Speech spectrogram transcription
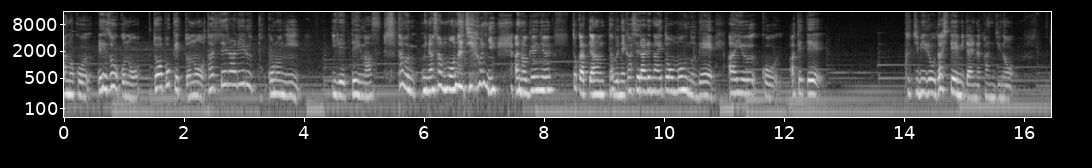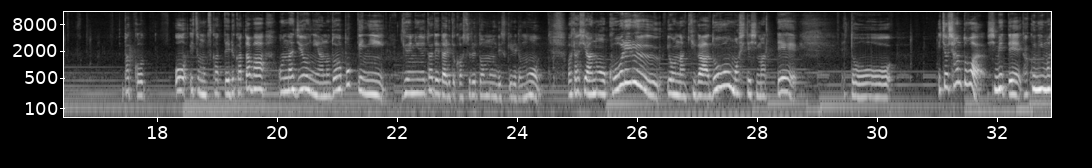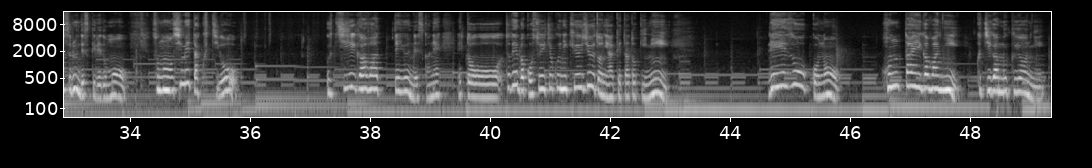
あのこう冷蔵庫のドアポケットの立てられるところに入れています。多分皆さんも同じように あの牛乳とかってあの多分寝かせられないと思うのでああいうこう開けて唇を出してみたいな感じのパックをいつも使っている方は同じようにあのドアポッケに牛乳立てたりとかすると思うんですけれども私あの壊れるような気がどうもしてしまってっと一応ちゃんとは閉めて確認はするんですけれどもその閉めた口を内側っていうんですかね。えっと例えばこう垂直に90度に開けた時に冷蔵庫の本体側に口が向くように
